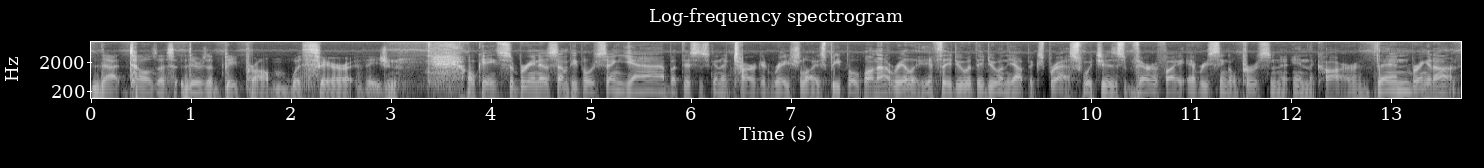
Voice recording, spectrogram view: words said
that tells us there's a big problem with fare evasion. Okay, Sabrina, some people are saying, yeah, but this is going to target racialized people. Well, not really. If they do what they do on the Up Express, which is verify every single person in the car, then bring it on.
